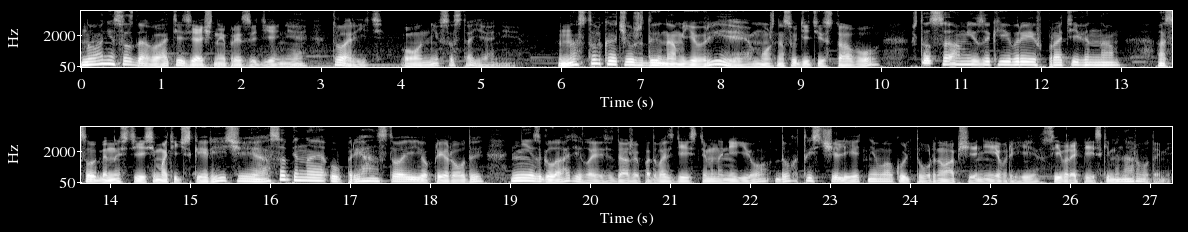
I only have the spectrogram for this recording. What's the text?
но не создавать изящные произведения, творить он не в состоянии. Настолько чужды нам евреи, можно судить из того, что сам язык евреев противен нам – Особенности семантической речи, особенное упрямство ее природы не сгладилось даже под воздействием на нее двухтысячелетнего культурного общения евреев с европейскими народами.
